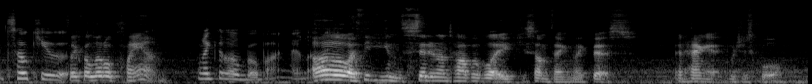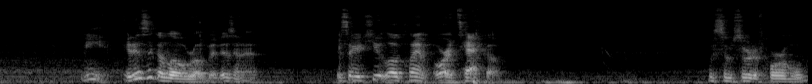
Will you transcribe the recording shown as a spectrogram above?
It's so cute. It's like a little clam. Like a little robot. I love Oh, I think you can sit it on top of like something like this and hang it, which is cool. Neat. It is like a little robot, isn't it? It's like a cute little clam or a taco with some sort of horrible,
